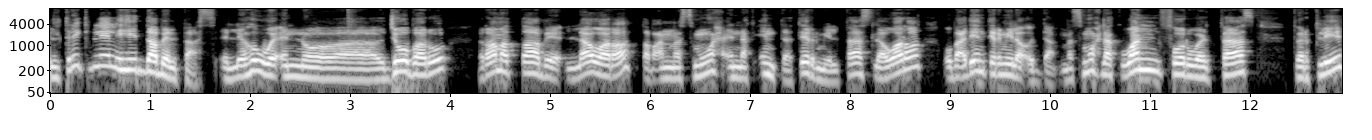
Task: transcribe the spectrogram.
ال trick play اللي هي ال double pass اللي هو إنه آه، جو بارو رمى الطابه لورا. طبعا مسموح إنك أنت ترمي ال pass لورا وبعدين ترمي لقدام. مسموح لك 1 forward pass per play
